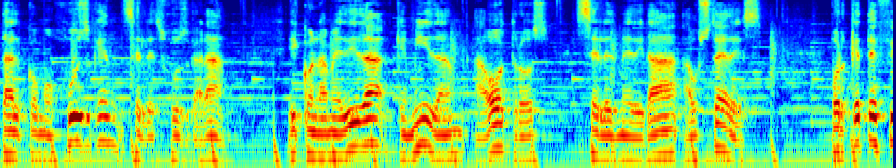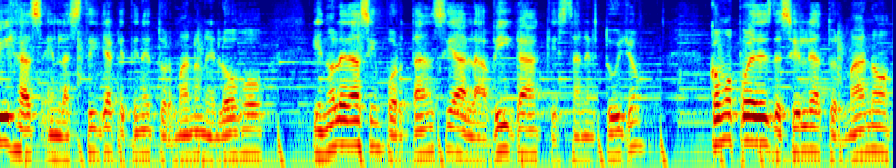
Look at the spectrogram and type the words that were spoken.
tal como juzguen se les juzgará, y con la medida que midan a otros se les medirá a ustedes. ¿Por qué te fijas en la astilla que tiene tu hermano en el ojo y no le das importancia a la viga que está en el tuyo? ¿Cómo puedes decirle a tu hermano,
